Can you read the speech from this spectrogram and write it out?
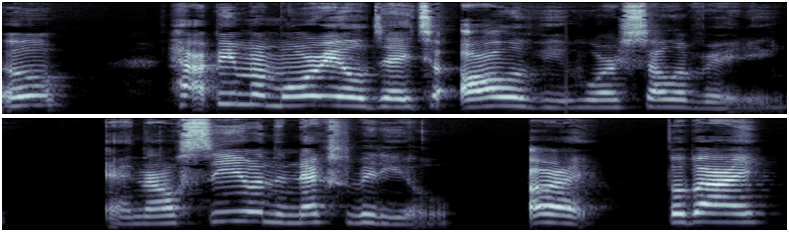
oh, happy Memorial Day to all of you who are celebrating. And I'll see you in the next video. Alright, bye bye.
